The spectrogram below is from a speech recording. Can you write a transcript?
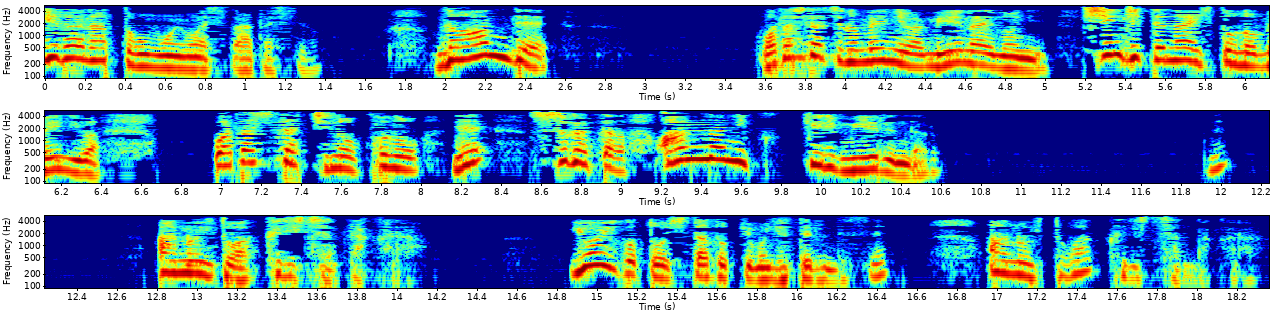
議だなと思いました、私は。なんで、私たちの目には見えないのに、信じてない人の目には、私たちのこのね、姿があんなにくっきり見えるんだろう。ね。あの人はクリスチャンだから。良いことをした時も言ってるんですね。あの人はクリスチャンだから。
